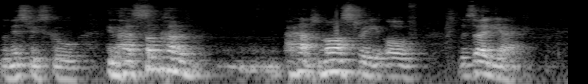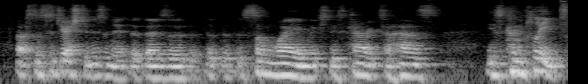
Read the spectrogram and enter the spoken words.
the mystery school, who has some kind of perhaps mastery of the zodiac that's the suggestion, isn't it? That there's, a, that, that there's some way in which this character has, is complete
